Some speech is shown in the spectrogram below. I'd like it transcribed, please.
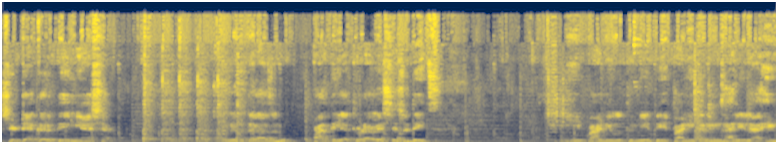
शिट्ट्या करते मी अशा. नंतर अजून पातेल्या थोडा वेळ शिजू द्यायचं. हे पाणी ओतून घेते. पाणी गरम झालेलं आहे.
